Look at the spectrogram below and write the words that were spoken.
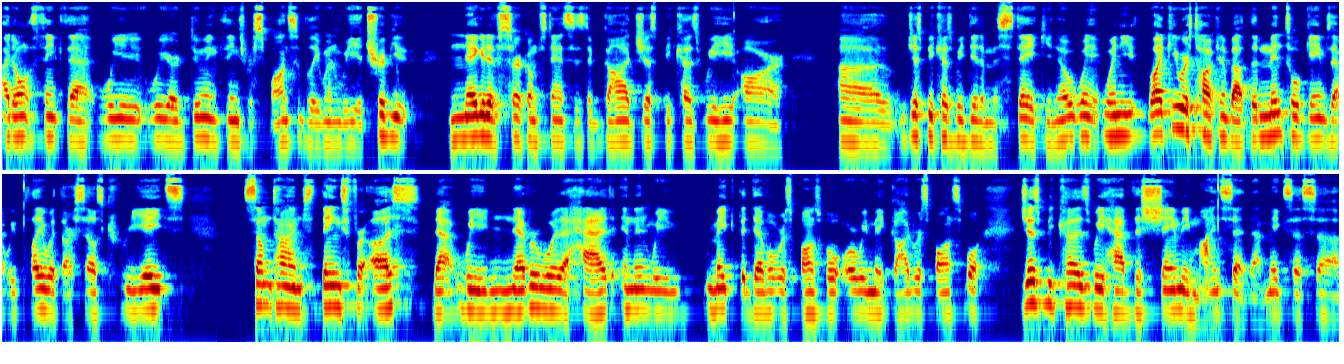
I don't think that we we are doing things responsibly when we attribute negative circumstances to God just because we are uh, just because we did a mistake. You know, when when you like you were talking about the mental games that we play with ourselves creates sometimes things for us that we never would have had, and then we make the devil responsible or we make God responsible just because we have this shaming mindset that makes us uh,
